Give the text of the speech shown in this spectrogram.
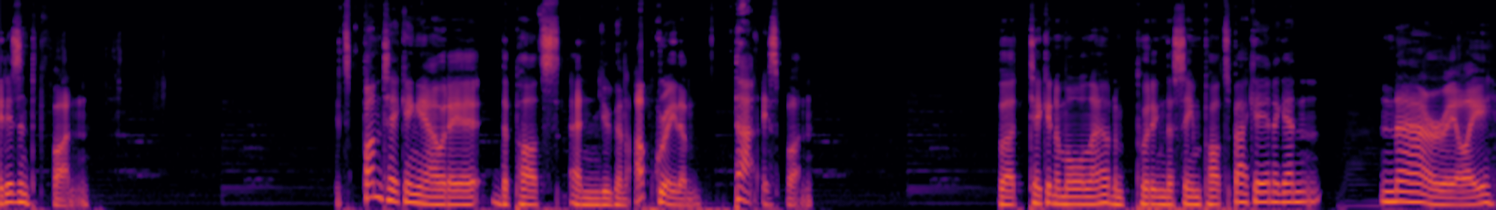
It isn't fun. It's fun taking out uh, the parts and you're gonna upgrade them. That is fun. But taking them all out and putting the same parts back in again? Nah, really.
